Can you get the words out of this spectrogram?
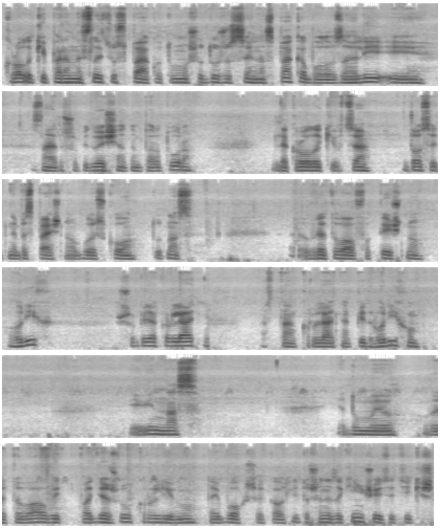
кролики перенесли цю спеку, тому що дуже сильна спека була взагалі і знаєте, що підвищена температура для кроликів це досить небезпечно обов'язково. Тут нас е, врятував фактично горіх, що біля кролятні. Ось там кролятня під горіхом. І він нас, я думаю, врятував від падяжу кролів. Ну, дай Бог, що яка от літо ще не закінчується, тільки ж,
